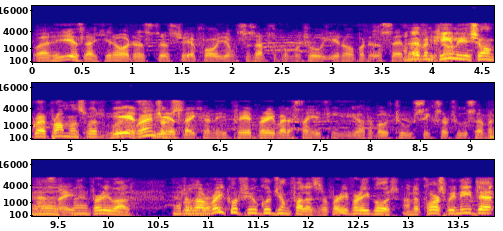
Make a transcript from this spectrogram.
Well, he is like, you know, there's, there's three or four youngsters after coming through, you know, but as I said, And that, Evan know, Keeley has shown great promise with, with is, Rangers. he is like, and he played very well last night. I think he got about two six or two seven Yeah, last night. playing very well. Yeah, there's a uh, very good few good young fellas. They're very, very good. And of course, we need the,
